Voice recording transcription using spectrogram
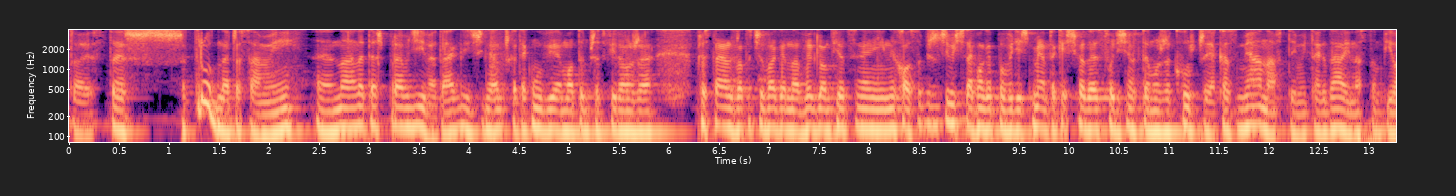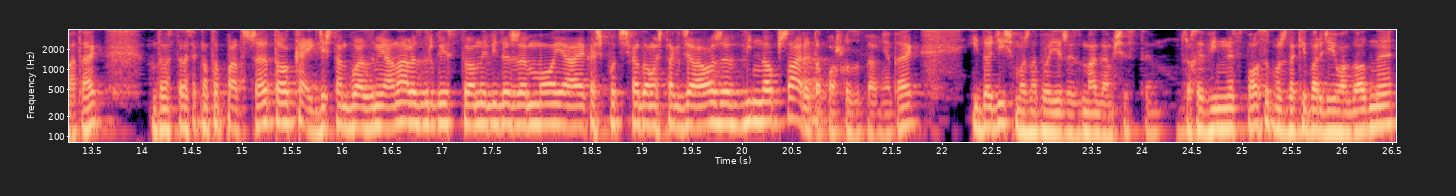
To jest też trudne czasami, e, no ale też prawdziwe, tak? Czyli na przykład jak mówiłem o tym przed chwilą, że przestałem zwracać uwagę na wygląd i ocenianie innych osób i rzeczywiście tak mogę powiedzieć, miałem takie świadectwo 10 lat temu, że kurczę, jaka zmiana w tym i tak dalej nastąpiła, tak? Natomiast teraz jak na to patrzę, to okej, okay, gdzieś tam była zmiana, ale z drugiej strony widzę, że moja jakaś podświadomość tak działała, że w inne obszary to poszło zupełnie, tak? I do dziś można powiedzieć, że zmagam się z tym. Trochę w inny sposób, może taki bardziej łagodny,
